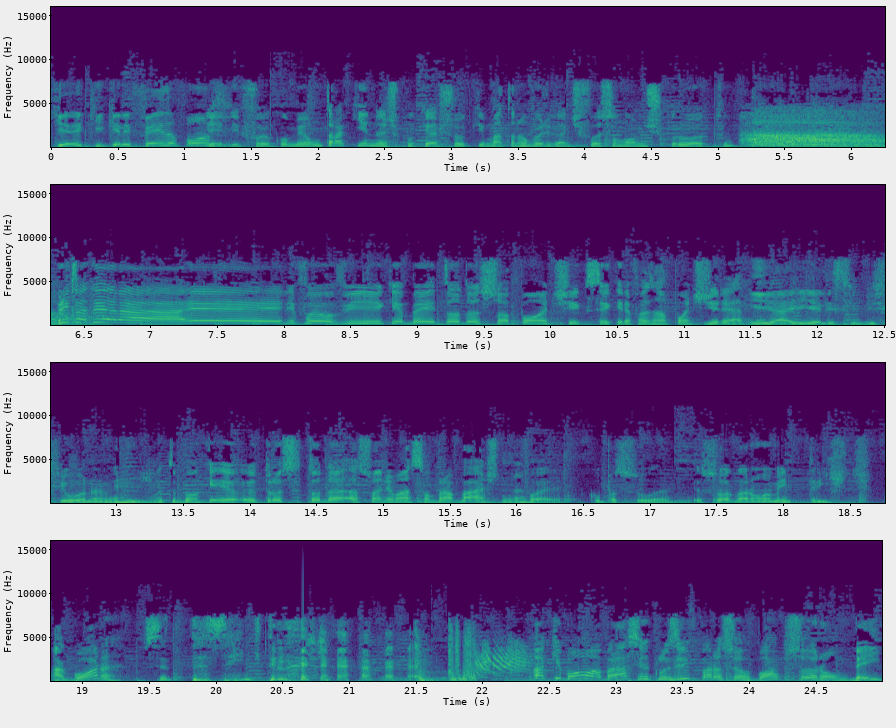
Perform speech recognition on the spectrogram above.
Que ele, que, que ele fez, Afonso? Ele foi comer um traquinas, porque achou que Matando Robô Gigante fosse um nome escroto. Brincadeira! Ele foi ouvir, quebrei toda a sua ponte, que você queria fazer uma ponte direta. E aí ele se viciou no MRG. Muito bom, que eu, eu trouxe toda a sua animação pra baixo, né? Foi, culpa sua. Eu sou agora um homem triste. Agora? Você tá sempre triste. ah, que bom, um abraço inclusive para o Sr. Bob, o Sr. Ondei,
